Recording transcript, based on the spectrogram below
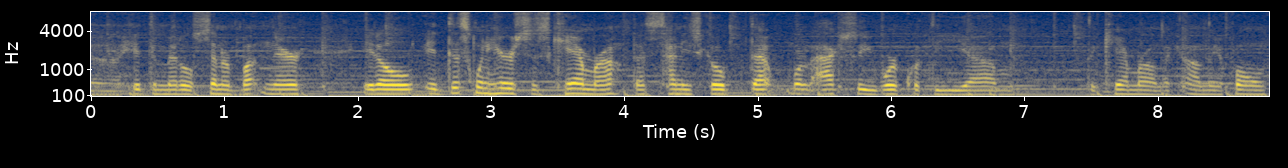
uh, hit the middle center button there. It'll, it, this one here says camera, that's TinyScope. That will actually work with the, um, the camera on the, on the phone.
